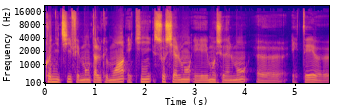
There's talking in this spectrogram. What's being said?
cognitif et mental que moi et qui socialement et émotionnellement euh, était euh,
